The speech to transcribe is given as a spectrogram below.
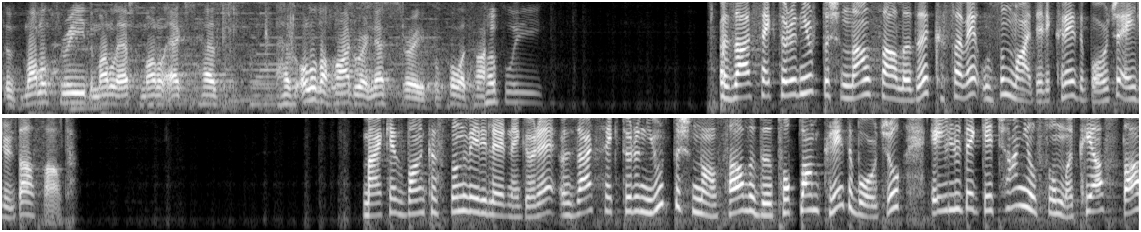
the Model 3, the Model S, the Model X has has all of the hardware necessary for full autonomy. Hopefully, Özel sektörün yurt dışından sağladığı kısa ve uzun vadeli kredi borcu Eylül'de azaldı. Merkez Bankası'nın verilerine göre özel sektörün yurt dışından sağladığı toplam kredi borcu Eylül'de geçen yıl sonuna kıyasla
